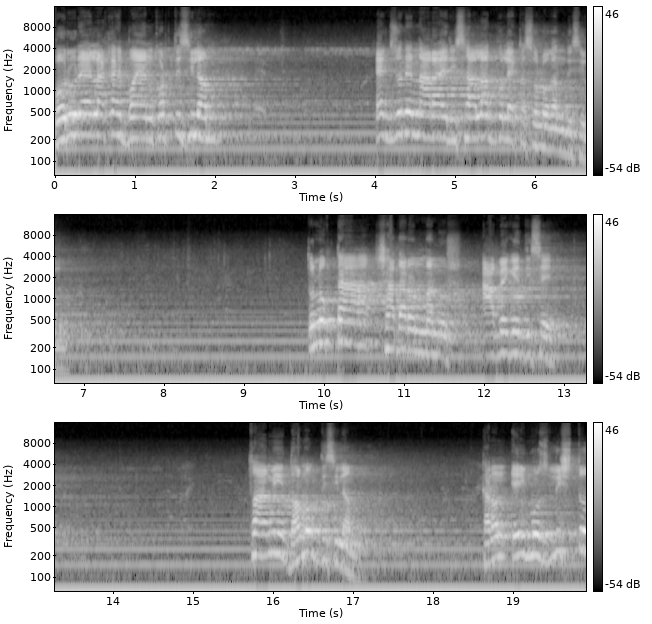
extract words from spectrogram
বরুরা এলাকায় বয়ান করতেছিলাম একজনের নারায় রিসালাত বলে একটা স্লোগান দিছিল। তো লোকটা সাধারণ মানুষ, আবেগে দিছে। তো আমি ধমক দিছিলাম, কারণ এই মজলিস তো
